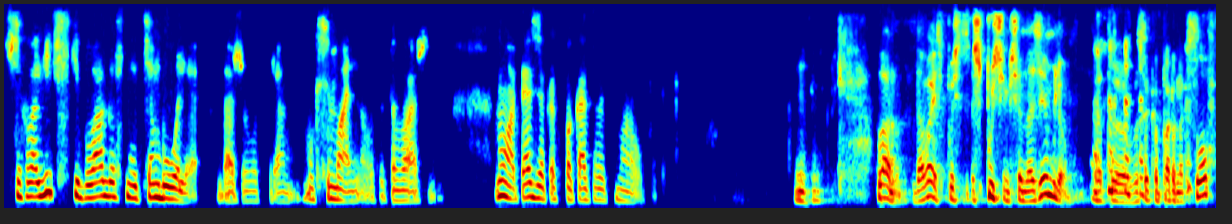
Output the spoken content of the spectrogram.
Психологически благостной тем более, даже вот прям максимально вот это важно. Ну, опять же, как показывает мой опыт. Ладно, давай спустимся на землю. Это высокопарных слов.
